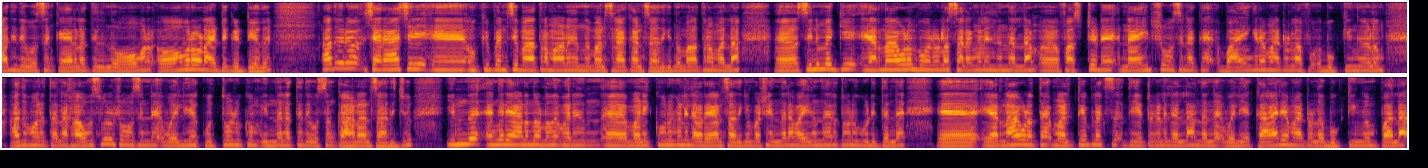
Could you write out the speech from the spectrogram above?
ആദ്യ ദിവസം കേരളത്തിൽ നിന്ന് ഓവർ ഓവറോൾ ആയിട്ട് കിട്ടിയത് അതൊരു ശരാശരി ഒക്യുപ്പൻസി മാത്രമാണ് എന്ന് മനസ്സിലാക്കാൻ സാധിക്കുന്നു. മാത്രമല്ല സിനിമയ്ക്ക് എറണാകുളം പോലുള്ള സ്ഥലങ്ങളിൽ നിന്നെല്ലാം ഫസ്റ്റ് ഡേ നൈറ്റ് ഷോസിനൊക്കെ ഭയങ്കരമായിട്ടുള്ള ബുക്കിങ്ങുകളും അതുപോലെ തന്നെ ഹൗസ്ഫുൾ ഷോസിന്റെ വലിയ കുത്തൊഴുക്കും ഇന്നലത്തെ ദിവസം കാണാൻ സാധിച്ചു. ഇന്ന് എങ്ങനെയാണെന്നുള്ളത് വരും മണിക്കൂറുകളിൽ അറിയാൻ സാധിക്കും. പക്ഷേ ഇന്നലെ വൈകുന്നേരത്തോടു കൂടി തന്നെ എറണാകുളത്തെ മൾട്ടിപ്ലക്സ് തിയേറ്ററുകളിലെല്ലാം തന്നെ വലിയ കാര്യമായിട്ടുള്ള ബുക്കിങ്ങും പല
